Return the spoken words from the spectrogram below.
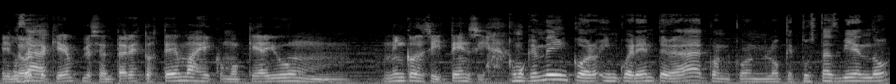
Y O luego sea- te quieren presentar estos temas y como que hay un, una inconsistencia. Como que es medio inco- incoherente, ¿verdad? Con, con lo que tú estás viendo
